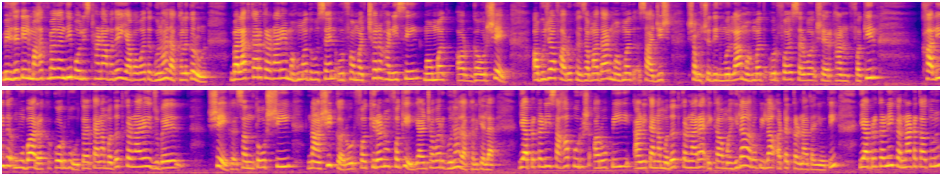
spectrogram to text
मिरजेतील महात्मा गांधी पोलीस ठाण्यामध्ये याबाबत गुन्हा दाखल करून बलात्कार करणारे मोहम्मद हुसेन उर्फ मच्छर हनी सिंग मोहम्मद और गौर शेख अबुजा फारुख जमादार मोहम्मद साजिश शमशुद्दीन मुल्ला मोहम्मद उर्फ सर्व शेरखान फकीर खालिद मुबारक कोरबू. तर त्यांना मदत करणारे जुबे शेख संतोषी नाशिककर उर्फ किरण फकीर यांच्यावर गुन्हा दाखल केला आहे या प्रकरणी सहा पुरुष आरोपी आणि त्यांना मदत करणाऱ्या एका महिला आरोपीला अटक करण्यात आली होती. या प्रकरणी कर्नाटकातून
